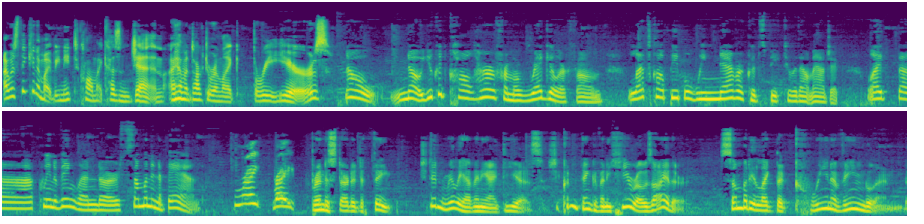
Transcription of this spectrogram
I was thinking it might be neat to call my cousin Jen. I haven't talked to her in like three years. No, no, you could call her from a regular phone. Let's call people we never could speak to without magic, like the Queen of England or someone in a band. Right, right. Brenda started to think. She didn't really have any ideas. She couldn't think of any heroes either. Somebody like the Queen of England.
